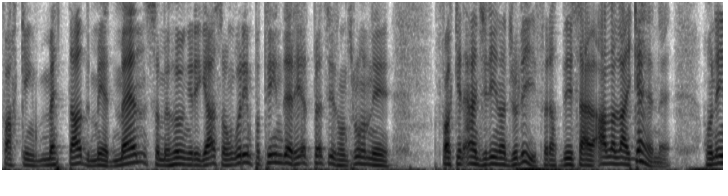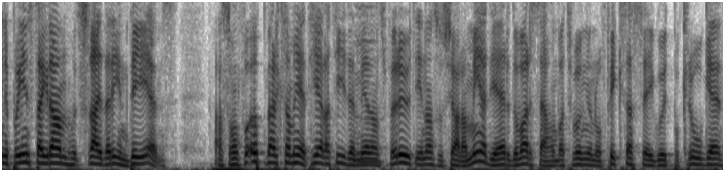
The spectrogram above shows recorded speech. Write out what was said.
fucking mättad med män som är hungriga Så hon går in på Tinder helt plötsligt, hon tror hon är fucking Angelina Jolie för att det är så här, alla likar henne Hon är inne på Instagram, hon slidar in DMs Alltså hon får uppmärksamhet hela tiden medan förut innan sociala medier då var det så här, hon var tvungen att fixa sig, gå ut på krogen.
